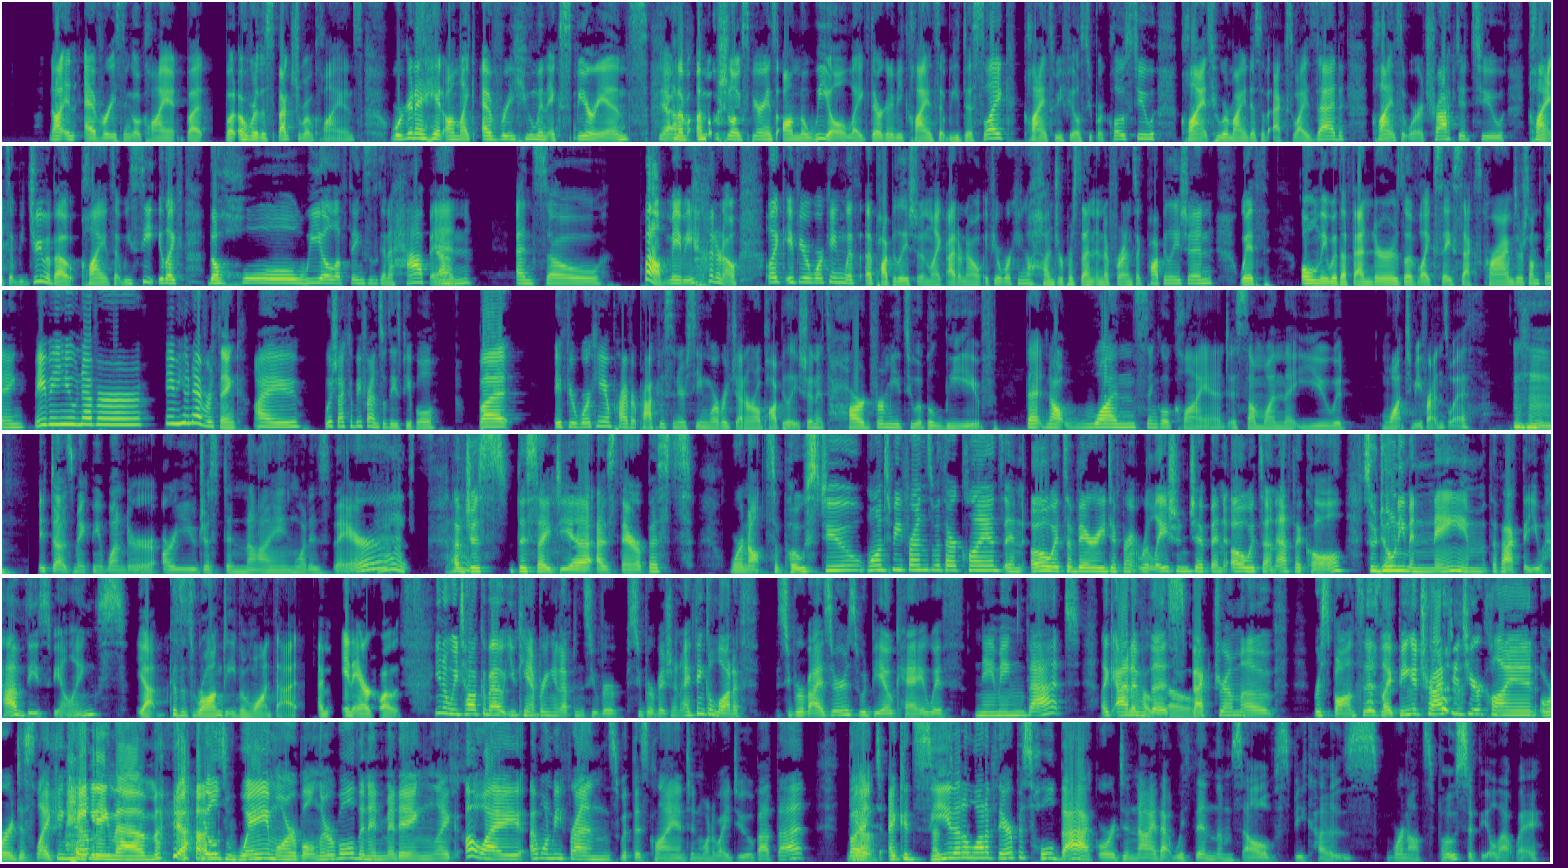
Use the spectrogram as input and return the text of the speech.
Not in every single client, but but over the spectrum of clients, we're gonna hit on like every human experience, yeah. kind of emotional experience on the wheel. Like there are gonna be clients that we dislike, clients we feel super close to, clients who remind us of X, Y, Z, clients that we're attracted to, clients that we dream about, clients that we see. Like the whole wheel of things is gonna happen. Yeah. And so well, maybe, I don't know. Like if you're working with a population, like, I don't know, if you're working 100% in a forensic population with only with offenders of like, say, sex crimes or something, maybe you never, maybe you never think, I wish I could be friends with these people. But if you're working in private practice and you're seeing more of a general population, it's hard for me to believe that not one single client is someone that you would want to be friends with. Mm-hmm it does make me wonder are you just denying what is there? Yes, yes. of just this idea as therapists we're not supposed to want to be friends with our clients and oh it's a very different relationship and oh it's unethical. So don't even name the fact that you have these feelings. Yeah because it's wrong to even want that. I'm in air quotes. You know we talk about you can't bring it up in super supervision. I think a lot of supervisors would be okay with naming that. Like out of the so. spectrum of responses, like being attracted to your client or disliking hating them, them. Yeah. feels way more vulnerable than admitting like, oh, I I want to be friends with this client and what do I do about that? But yeah. I could see that a lot of therapists hold back or deny that within themselves because we're not supposed to feel that way.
